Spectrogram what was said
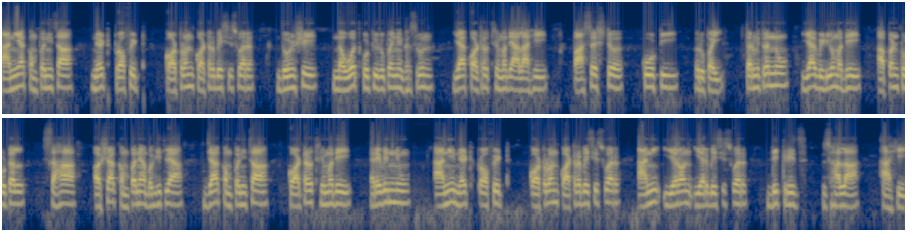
आणि या कंपनीचा net profit quarter on quarter बेसिसवर दोनशे नव्वद कोटी रुपयाने घसरून या क्वार्टर थ्रीमध्ये आला आहे. पासष्ट कोटी रुपये. तर मित्रांनो या व्हिडिओमध्ये आपण टोटल सहा अशा कंपन्या बघितल्या ज्या कंपनीचा क्वार्टर थ्रीमध्ये रेव्हेन्यू आणि net profit quarter on quarter बेसिसवर आणि इयर ऑन इयर बेसिसवर डिक्रीज झाला आहे.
